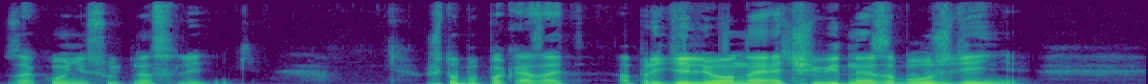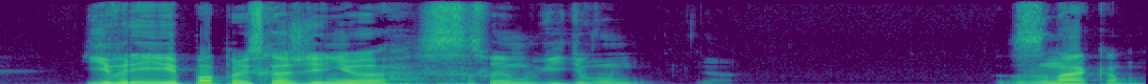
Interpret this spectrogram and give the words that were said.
законе суть наследники. Чтобы показать определенное очевидное заблуждение. Евреи по происхождению со своим видевым знаком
